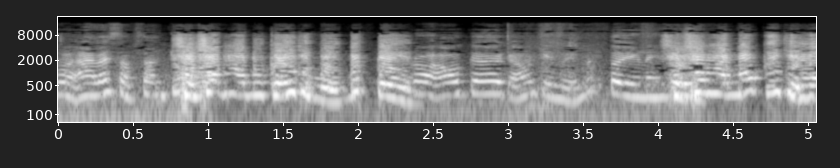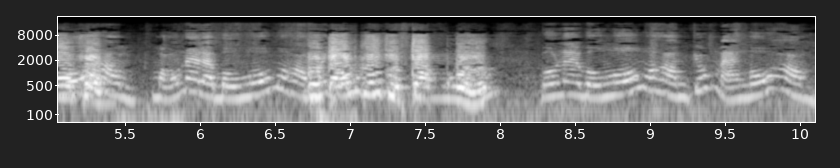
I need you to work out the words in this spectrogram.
rồi ai lấy sọc xanh trước Sọc xanh 20kg chị Nguyễn Bích Tuyền rồi ok cảm ơn chị Nguyễn Bích Tuyền này. Sọc xanh 21kg chị Lê Phụng. hồng mẫu này là bộ ngố màu hồng 18kg chị Trâm Nguyễn. Bộ này bộ ngố màu hồng chốt mã ngố hồng.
